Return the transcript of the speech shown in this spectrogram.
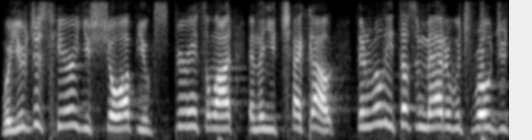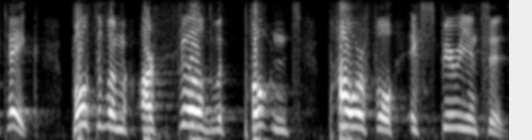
where you're just here, you show up, you experience a lot, and then you check out, then really it doesn't matter which road you take. Both of them are filled with potent, powerful experiences.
